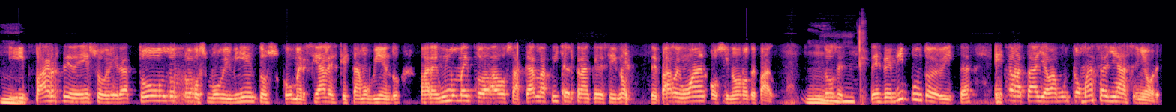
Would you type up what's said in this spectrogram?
Y parte de eso era todos los movimientos comerciales que estamos viendo para en un momento dado sacar la ficha del tranque y decir, no, te pago en one o si no, no te pago. Entonces, desde mi punto de vista, esta batalla va mucho más allá, señores,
